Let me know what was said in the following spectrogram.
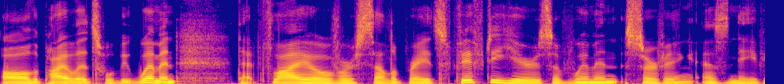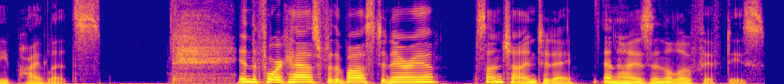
All the pilots will be women. That flyover celebrates 50 years of women serving as Navy pilots. In the forecast for the Boston area, sunshine today and highs in the low 50s.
